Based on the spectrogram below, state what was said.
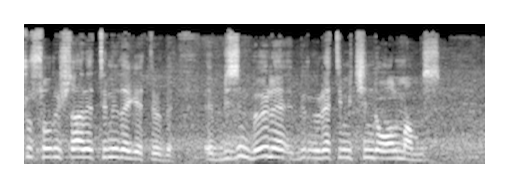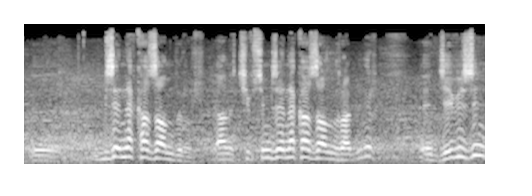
şu- soru işaretini de getirdi. E, bizim böyle bir üretim içinde olmamız e, bize ne kazandırır? Yani çiftçimize ne kazandırabilir? E, cevizin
